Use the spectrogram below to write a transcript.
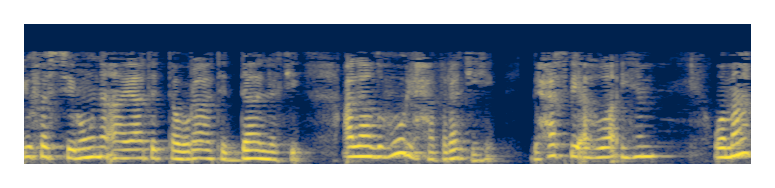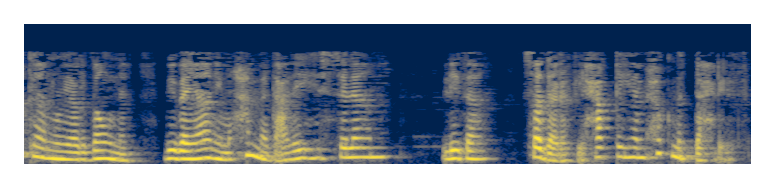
يفسرون آيات التوراة الدالة على ظهور حضرته بحسب أهوائهم وما كانوا يرضون ببيان محمد عليه السلام لذا صدر في حقهم حكم التحريف.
